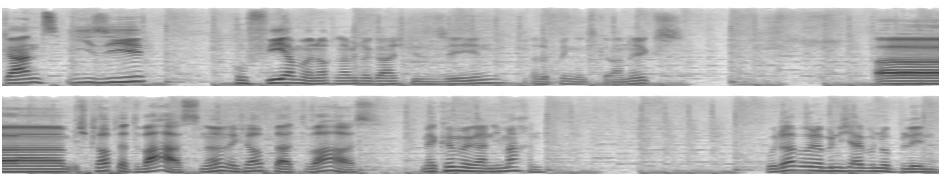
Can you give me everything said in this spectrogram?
ganz easy. Trophäe haben wir noch, den habe ich noch gar nicht gesehen. Na, der bringt uns gar nichts. Ähm, ich glaube, das war's, ne? Ich glaube, das war's. Mehr können wir gar nicht machen. Oder? Oder bin ich einfach nur blind?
